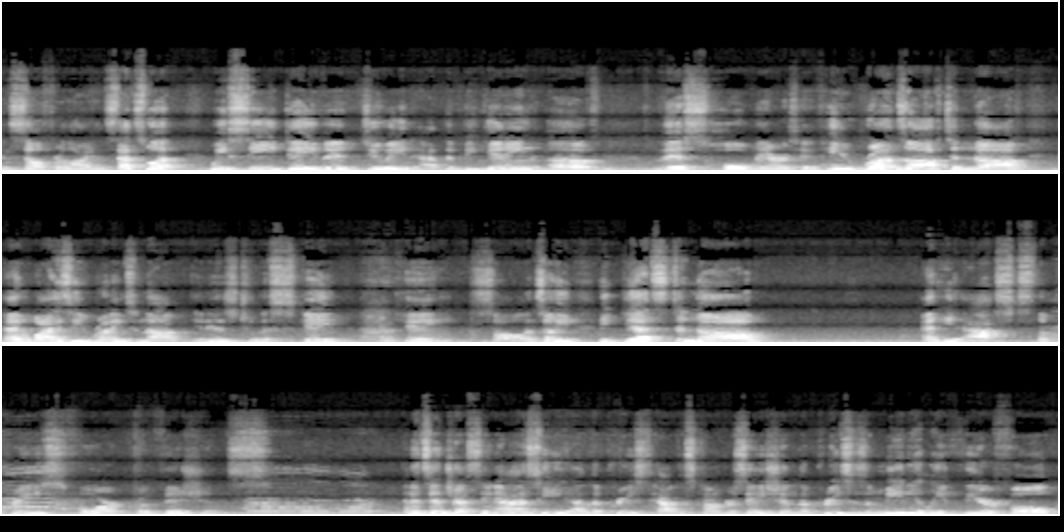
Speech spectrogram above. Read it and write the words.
in self reliance. That's what we see David doing at the beginning of this whole narrative. He runs off to Nob, and why is he running to Nob? It is to escape King Saul. And so he, he gets to Nob, and he asks the priest for provisions. And it's interesting, as he and the priest have this conversation, the priest is immediately fearful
